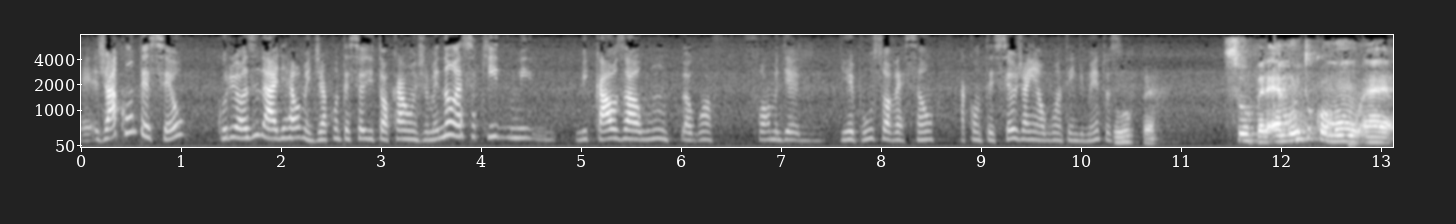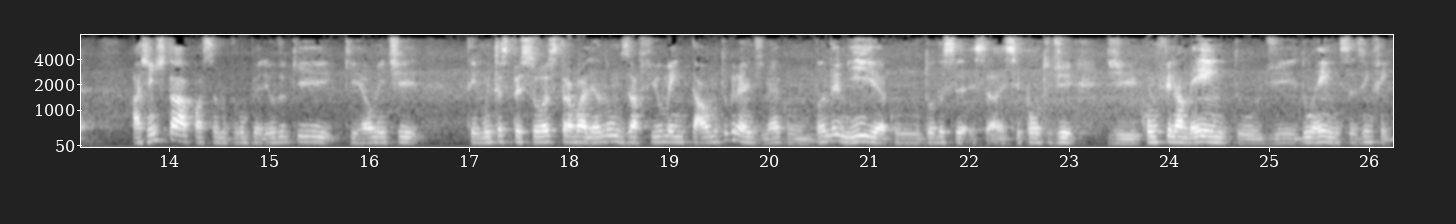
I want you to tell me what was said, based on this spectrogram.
É, já aconteceu, curiosidade realmente, já aconteceu de tocar um instrumento. Não, essa aqui me, me causa algum, alguma forma de, de repulso, aversão. Aconteceu já em algum atendimento? Assim? Super. Super. É muito comum. É, a gente está passando por um período que, que realmente tem muitas pessoas trabalhando um desafio mental muito grande, né? Com pandemia, com todo esse, esse ponto de, de confinamento, de doenças, enfim.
